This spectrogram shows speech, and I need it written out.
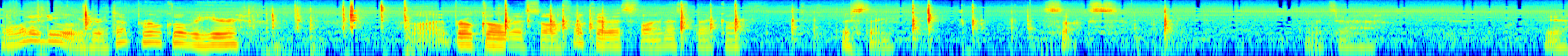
Now what did I do over here? That broke over here. Oh, I broke all this off. Okay, that's fine. That's back on. This thing sucks. But, uh, yeah,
